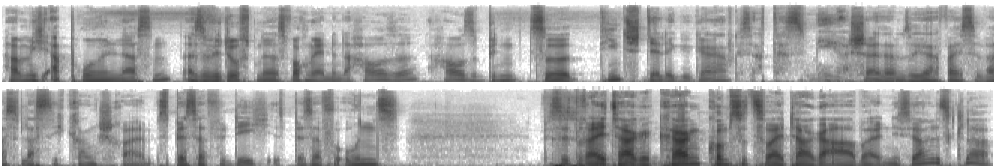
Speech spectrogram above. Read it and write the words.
habe mich abholen lassen. Also wir durften das Wochenende nach Hause, Hause, bin zur Dienststelle gegangen, habe gesagt, das ist mega scheiße. Haben sie gesagt, weißt du was, lass dich krank schreiben. Ist besser für dich, ist besser für uns. Bist du drei Tage krank, kommst du zwei Tage arbeiten. Ich sage, alles klar.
